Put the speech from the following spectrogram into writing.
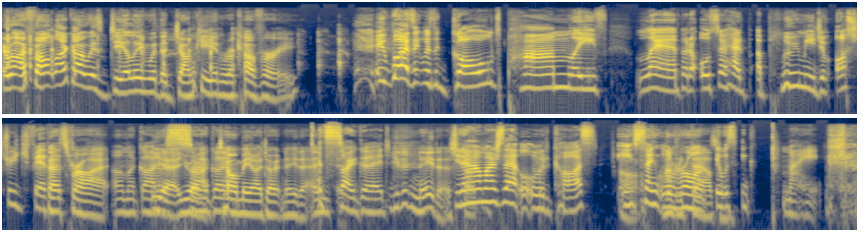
And I felt like I was dealing with a junkie in recovery. It was. It was a gold palm leaf lamp, but it also had a plumage of ostrich feathers. That's right. Oh my God, Yeah, you're so right. good. Tell me I don't need it. And It's so good. You didn't need it. Do you know how much that would cost? Yves oh, Saint Laurent. It was, mate.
